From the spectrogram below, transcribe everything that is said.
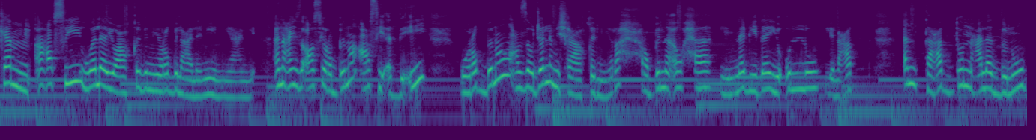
كم أعصي ولا يعاقبني رب العالمين؟ يعني أنا عايزة أعصي ربنا أعصي قد إيه؟ وربنا عز وجل مش هيعاقبني. راح ربنا أوحى للنبي ده يقول له للعبد أنت عبد على الذنوب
